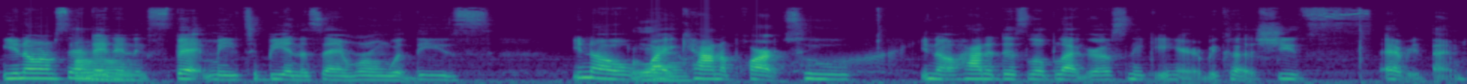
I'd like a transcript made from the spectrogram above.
You know what I'm saying? They didn't expect me to be in the same room with these, you know, Yeah. white counterparts who, you know, how did this little black girl sneak in here? Because she's everything.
